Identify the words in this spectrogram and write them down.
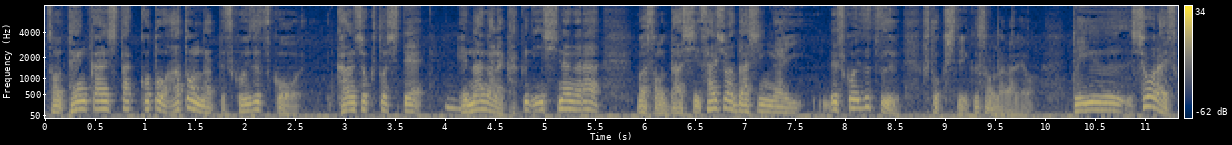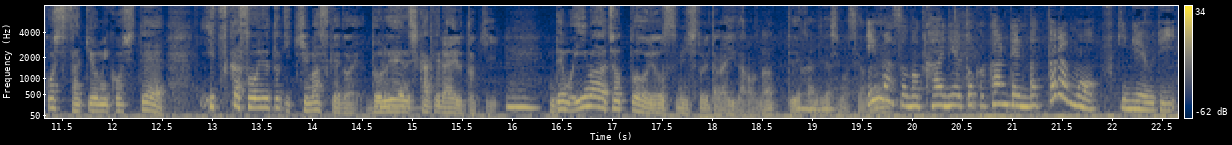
その転換したことを後になって少しずつこう感触として得ながら確認しながら、まあその打診最初は打診買いで少しずつ太くしていくその流れを。っていう将来少し先を見越していつかそういう時来ますけどドル円仕掛けられる時、うん、でも今はちょっと様子見しといた方がいいだろうなっていう感じがしますよね、うん、今その介入とか関連だったらもう吹き値売り、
